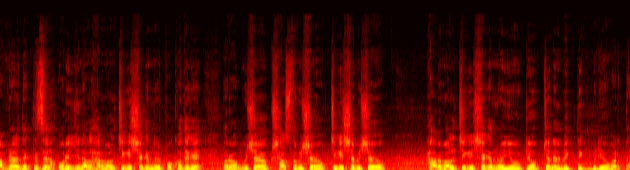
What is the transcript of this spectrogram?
আপনারা দেখতেছেন অরিজিনাল হার্বাল চিকিৎসা কেন্দ্রের পক্ষ থেকে রোগ বিষয়ক, স্বাস্থ্য বিষয়ক, চিকিৎসা বিষয়ক হার্বাল চিকিৎসা কেন্দ্র ইউটিউব চ্যানেল ভিত্তিক ভিডিও বার্তা।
